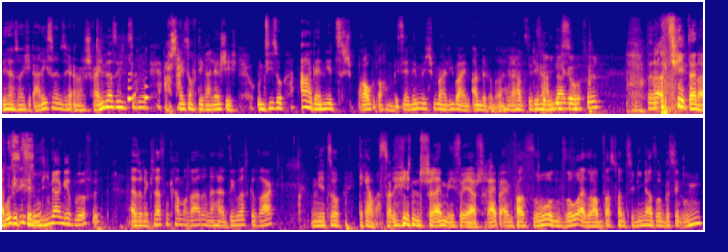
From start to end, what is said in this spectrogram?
Digga, soll ich ehrlich sein, soll ich einfach schreiben, dass ich nicht zugehört Ach, scheiß auf, Digga, lösche ich. Und sie so, ah, der Nils braucht noch ein bisschen, nimm ich mal lieber einen anderen an. Dann hat sie Digga, Celina ich so, gewürfelt. Dann hat sie, dann hat sie ich so? Celina gewürfelt. Also eine Klassenkameradin, dann hat sie was gesagt. Und jetzt so, Digga, was soll ich denn schreiben? Ich so, ja, schreib einfach so und so. Also hab was von Celina so ein bisschen um,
